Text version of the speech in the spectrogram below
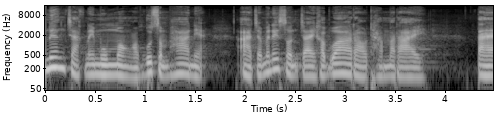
เนื่องจากในมุมมองของผู้สัมภาษณ์เนี่ย อาจจะไม่ได้สนใจครับว่าเราทำอะไร แต่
